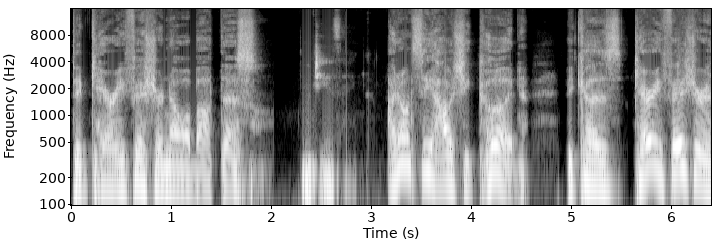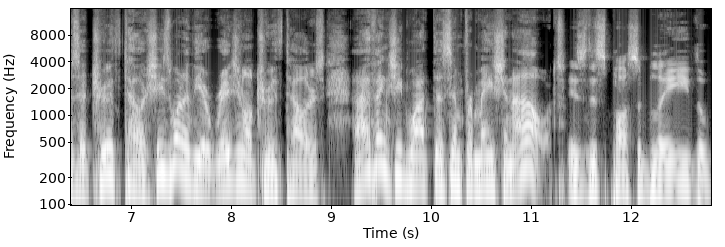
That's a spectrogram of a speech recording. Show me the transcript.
Did Carrie Fisher know about this? What do you think? I don't see how she could because Carrie Fisher is a truth teller. She's one of the original truth tellers, and I think she'd want this information out. Is this possibly the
